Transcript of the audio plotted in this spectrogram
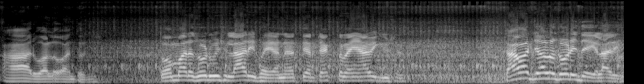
સારું હાલો વાંધો નહીં. તો અમારે જોડવી છે લારી ભાઈ અને અત્યારે ટ્રેક્ટર અહીંયા આવી ગયું છે. ચાવા જ ચાલો જોડી દઈએ લારી.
